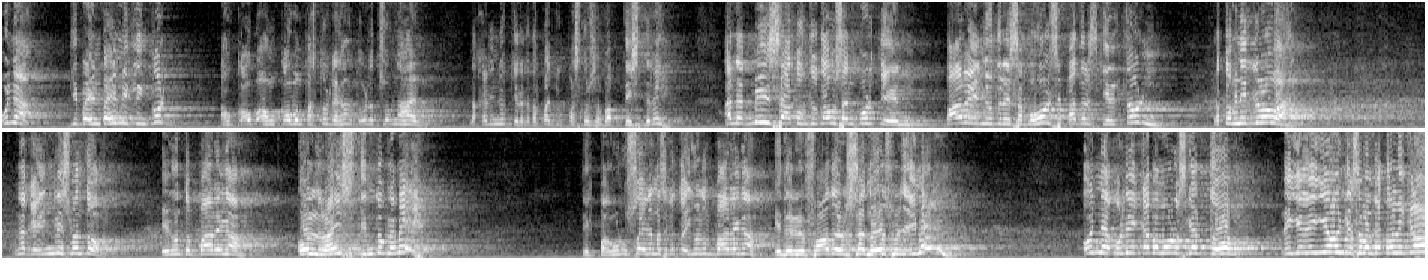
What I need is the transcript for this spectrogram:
Unya, gibahin-bahin mig lingkod. Ako ka ako kaubang pastor daghang tuwa sa unahan. Nakaninot kay nakatapat yung pastor sa Baptist dire. Ang nagmisa atong 2014, pare niyo dire sa Bohol si Father Skilton. Katong negro ah. Nga kay English man to. Ingon tong pare nga, all rice tindog na be. Tigpangurusay naman sa kato. Ingon tong pare nga, in the Father, Son, Holy Spirit, Amen. Unya, kung di ka mangurus ganito, lingil-lingyon ka sa mga katoliko.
